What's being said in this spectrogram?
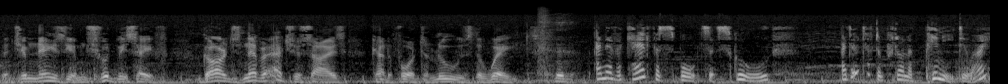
The gymnasium should be safe. Guards never exercise, can't afford to lose the weight. I never cared for sports at school. I don't have to put on a pinny, do I?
